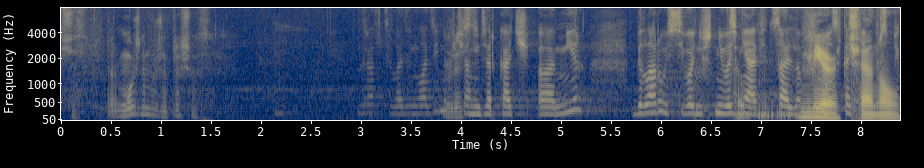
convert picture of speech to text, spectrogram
сейчас. Можно, можно, прошу вас. Здравствуйте, Владимир Владимирович, Здравствуйте. Анна Деркач. Э, Мир. Mir channel.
